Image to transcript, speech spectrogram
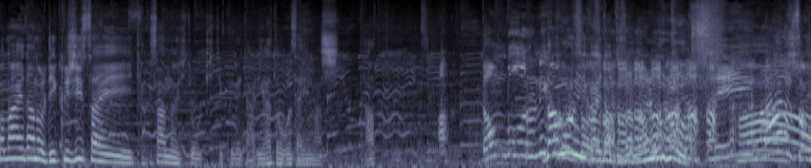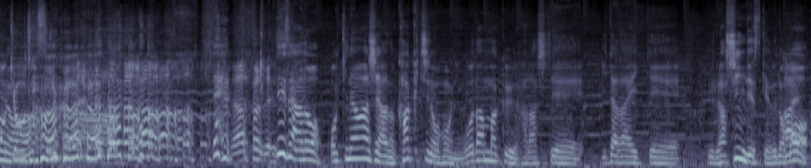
この間の陸自祭たくさんの人来てくれてありがとうございました。あ段ボールに段ボールに書いてあったんですよ段ボールにあ あー強調するーなるほどでですねあの沖縄市あの各地の方に横断幕貼らせていただいているらしいんですけれども、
